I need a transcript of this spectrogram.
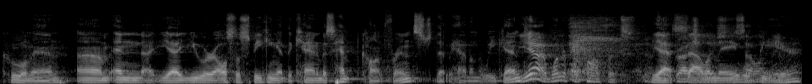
Cool, man. Um, and uh, yeah, you were also speaking at the Cannabis Hemp Conference that we had on the weekend. Yeah, wonderful conference. Yeah, Salimeh will be here.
